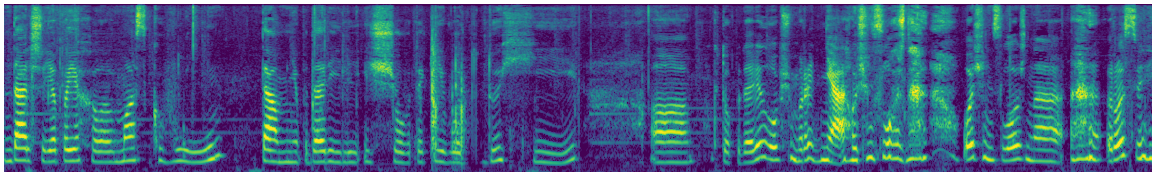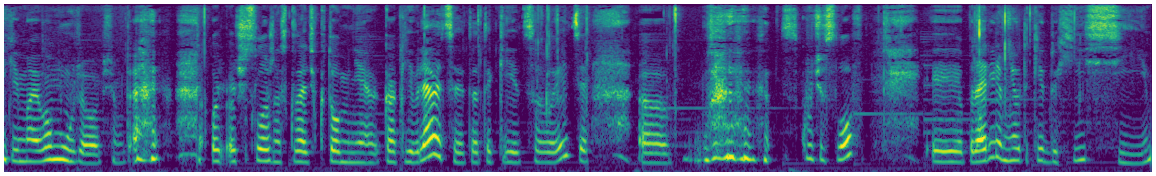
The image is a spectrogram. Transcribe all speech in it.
Дальше я поехала в Москву, там мне подарили еще вот такие вот духи, кто подарил, в общем, родня. Очень сложно, очень сложно родственники моего мужа, в общем-то. Очень сложно сказать, кто мне как является. Это такие целые эти, э, с кучей слов. И подарили мне вот такие духи Си.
